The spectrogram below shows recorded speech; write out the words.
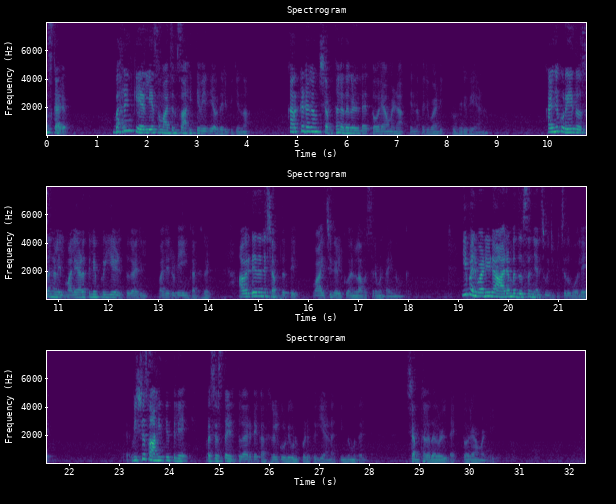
നമസ്കാരം. ബഹ്റിൻ കേരളീയ സമാജം സാഹിത്യവേദി അവതരിപ്പിക്കുന്ന കർക്കിടകം ശബ്ദകഥകളുടെ തോരാമഴ എന്ന പരിപാടി തുടരുകയാണ്. കഴിഞ്ഞ കുറേ ദിവസങ്ങളിൽ മലയാളത്തിലെ പ്രിയ എഴുത്തുകാരിൽ പലരുടെയും കഥകൾ അവരുടെ തന്നെ ശബ്ദത്തിൽ വായിച്ചു കേൾക്കുവാനുള്ള അവസരമുണ്ടായി നമുക്ക്. ഈ പരിപാടിയുടെ ആരംഭ ദിവസം ഞാൻ സൂചിപ്പിച്ചതുപോലെ വിശ്വസാഹിത്യത്തിലെ പ്രശസ്ത എഴുത്തുകാരുടെ കഥകൾ കൂടി ഉൾപ്പെടുത്തുകയാണ് ഇന്നു മുതൽ ശബ്ദകഥകളുടെ തോരാമഴയിൽ.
